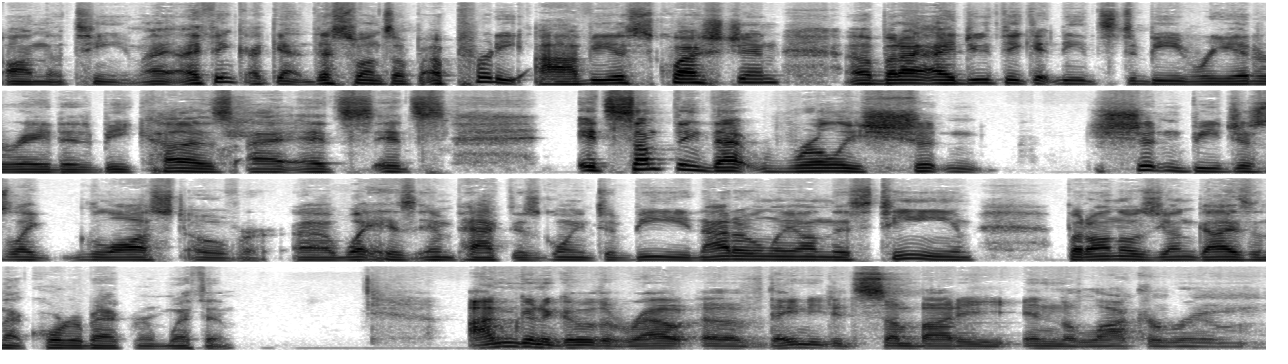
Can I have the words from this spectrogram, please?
on the team? I, I think again, this one's a, a pretty obvious question, uh, but I, I, do think it needs to be reiterated because I, it's it's it's something that really shouldn't shouldn't be just like glossed over. Uh, what his impact is going to be, not only on this team, but on those young guys in that quarterback room with him. I'm going to go the route of they needed somebody in the locker room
